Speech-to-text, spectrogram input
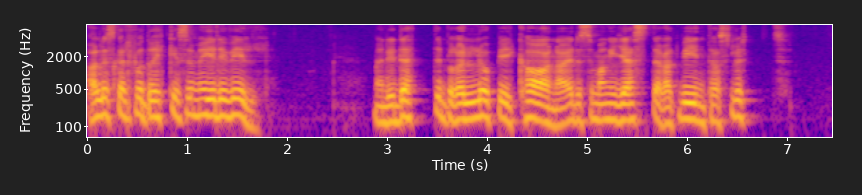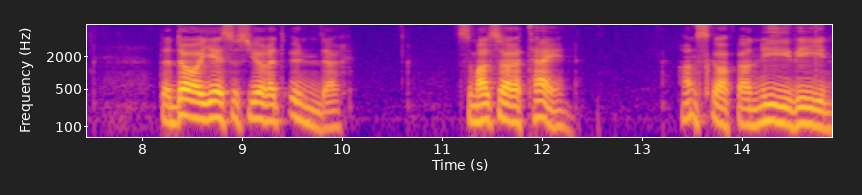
Alle skal få drikke så mye de vil. Men i dette bryllupet i Kana er det så mange gjester at vin tar slutt. Det er da Jesus gjør et under som altså er et tegn. Han skaper ny vin.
